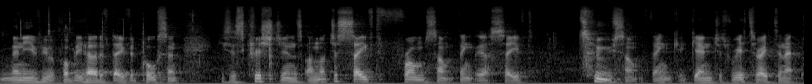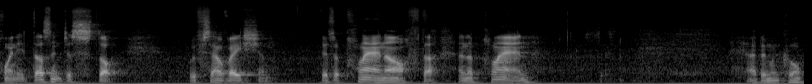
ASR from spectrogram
many of you have probably heard of David Pawson, he says Christians are not just saved from something, they are saved to something. Again, just reiterating that point, it doesn't just stop with salvation. There's a plan after, and the plan. Adam and Colt.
